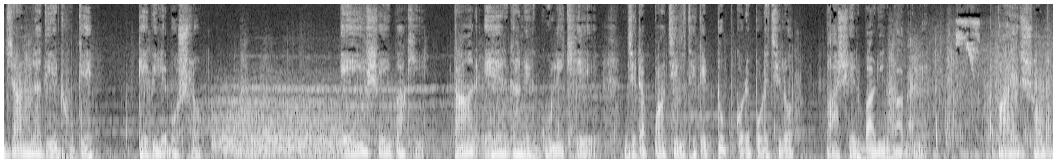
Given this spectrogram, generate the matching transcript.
জানলা দিয়ে ঢুকে টেবিলে বসল। এই সেই পাখি তার এর গানের গুলি খেয়ে যেটা পাঁচিল থেকে টুপ করে পড়েছিল পাশের বাড়ির বাগানে। পায়ের শব্দ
